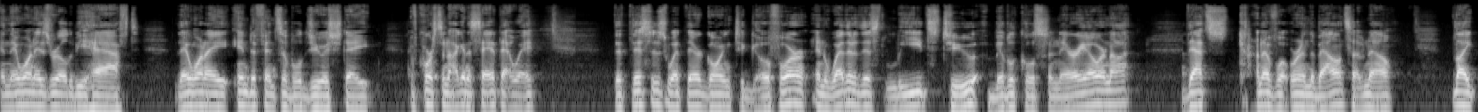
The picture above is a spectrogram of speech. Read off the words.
and they want Israel to be halved. They want a indefensible Jewish state. Of course, they're not going to say it that way that this is what they're going to go for. And whether this leads to a biblical scenario or not, that's kind of what we're in the balance of now. Like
